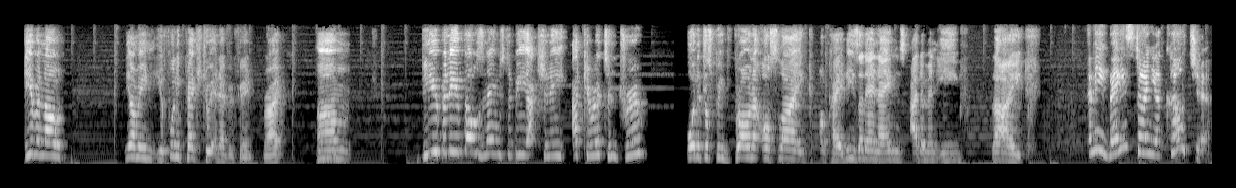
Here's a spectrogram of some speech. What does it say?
even though you know what I mean, you're fully pledged to it and everything, right? Um, do you believe those names to be actually accurate and true? Or they just been thrown at us like, okay, these are their names, Adam and Eve. Like, I mean, based on your culture,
